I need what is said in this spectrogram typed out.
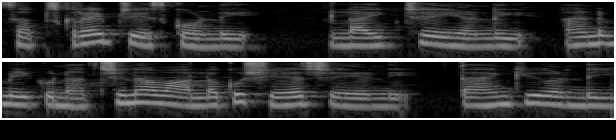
సబ్స్క్రైబ్ చేసుకోండి లైక్ చేయండి అండ్ మీకు నచ్చిన వాళ్ళకు షేర్ చేయండి. థ్యాంక్ యూ అండి.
